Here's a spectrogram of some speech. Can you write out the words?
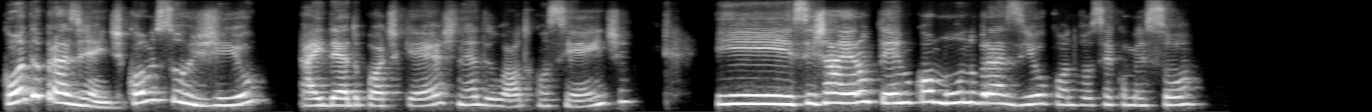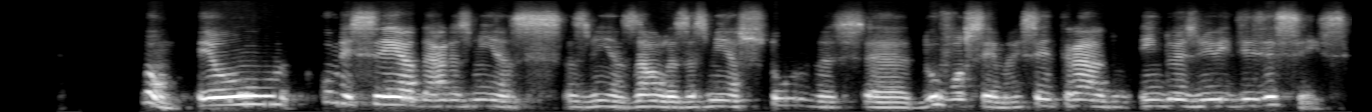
Conta pra gente como surgiu a ideia do podcast, né, do autoconsciente, e se já era um termo comum no Brasil quando você começou. Bom, eu comecei a dar as minhas, as minhas aulas, as minhas turmas é, do Você Mais Centrado em 2016.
